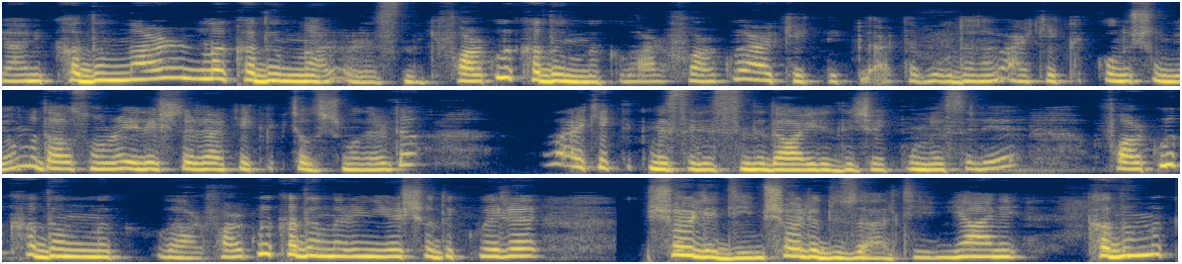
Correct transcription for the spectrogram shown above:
Yani kadınlarla kadınlar arasındaki farklı kadınlıklar, farklı erkeklikler. Tabii o dönem erkeklik konuşulmuyor ama daha sonra eleştirel erkeklik çalışmaları da erkeklik meselesini dahil edecek bu meseleye. Farklı kadınlıklar, farklı kadınların yaşadıkları şöyle diyeyim, şöyle düzelteyim. Yani kadınlık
